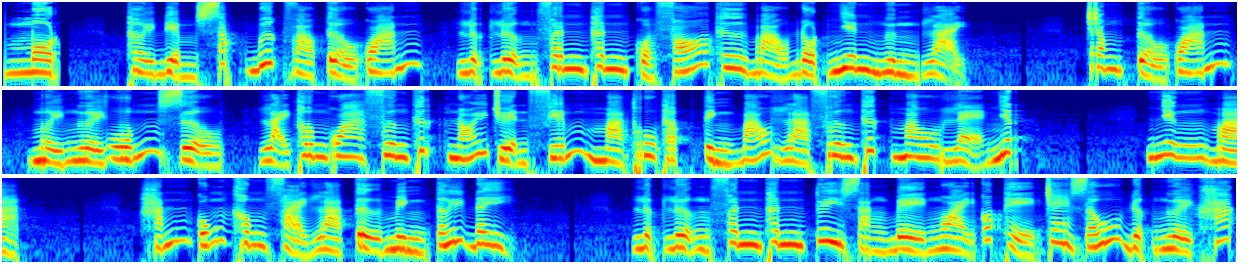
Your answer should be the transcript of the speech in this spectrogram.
1. Thời điểm sắp bước vào tiểu quán, lực lượng phân thân của Phó Thư Bảo đột nhiên ngừng lại. Trong tiểu quán, mời người uống rượu, lại thông qua phương thức nói chuyện phiếm mà thu thập tình báo là phương thức mau lẹ nhất. Nhưng mà, hắn cũng không phải là tự mình tới đây. Lực lượng phân thân tuy rằng bề ngoài có thể che giấu được người khác.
